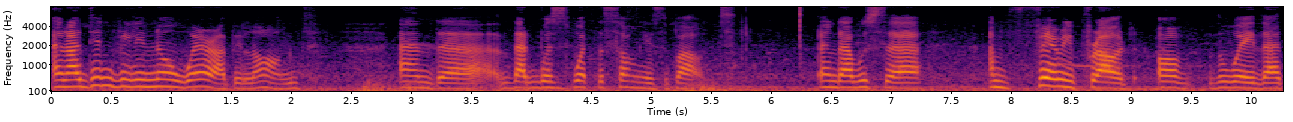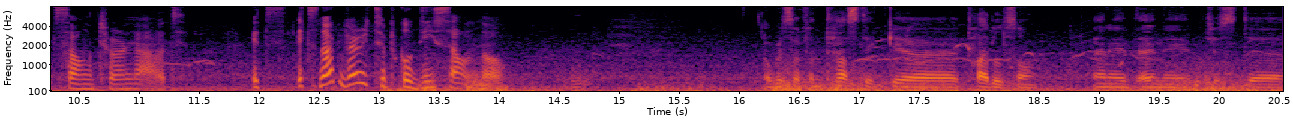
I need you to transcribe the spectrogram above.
and I didn't really know where I belonged, and uh, that was what the song is about. And I was. Uh, I'm very proud of the way that song turned out. It's it's not very typical D'Sound though. It was a fantastic uh, title song, and it and it just uh,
